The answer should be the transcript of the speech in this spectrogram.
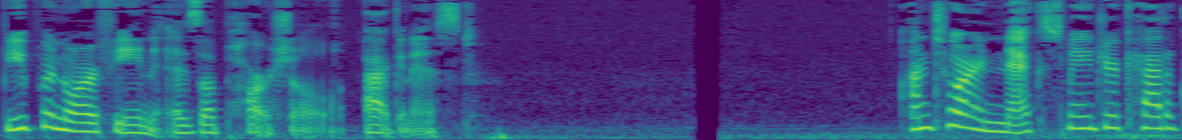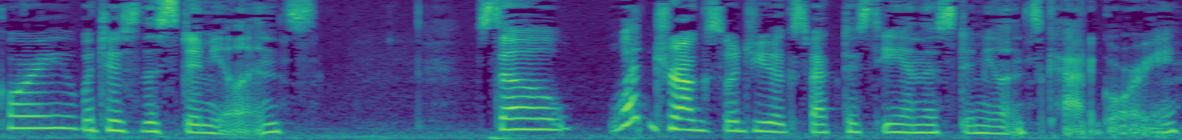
Buprenorphine is a partial agonist. On to our next major category, which is the stimulants. So, what drugs would you expect to see in the stimulants category?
